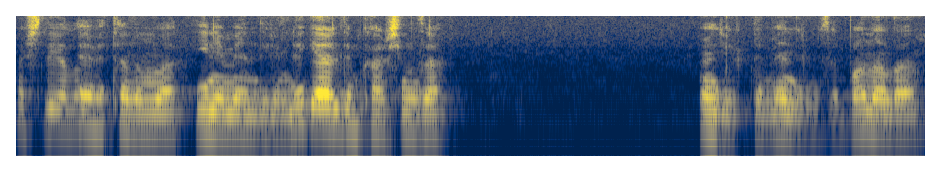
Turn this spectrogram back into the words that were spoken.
Başlayalım. Evet hanımlar yine mendilimle geldim karşınıza. Öncelikle mendilimize banalım.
